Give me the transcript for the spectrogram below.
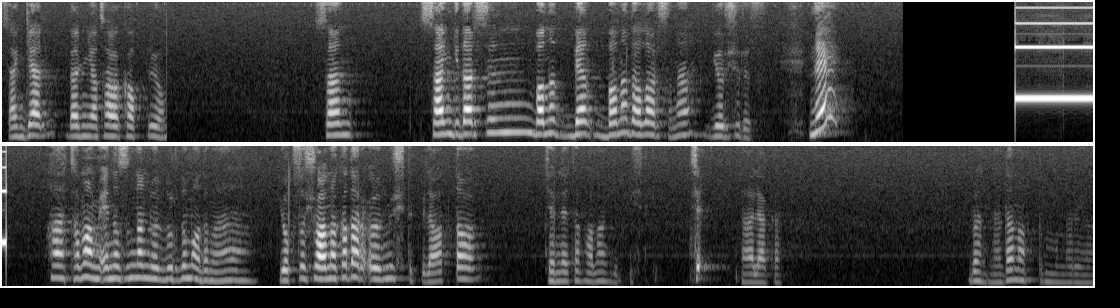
Sen gel. Ben yatağı kaplıyorum. Sen sen gidersin bana ben- bana dalarsın ha. Görüşürüz. Ne? Ha tamam en azından öldürdüm adamı ha. Yoksa şu ana kadar ölmüştük bile. Hatta cennete falan gitmiştik. Ne alaka? Ben neden attım bunları ya?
